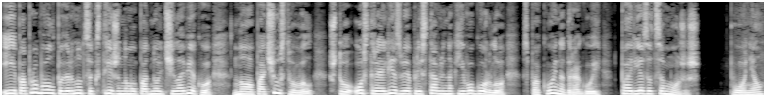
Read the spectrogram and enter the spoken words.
и попробовал повернуться к стриженному под ноль человеку, но почувствовал, что острое лезвие приставлено к его горлу. «Спокойно, дорогой, порезаться можешь». «Понял».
